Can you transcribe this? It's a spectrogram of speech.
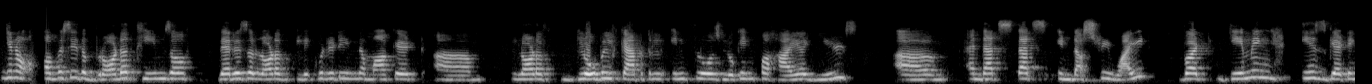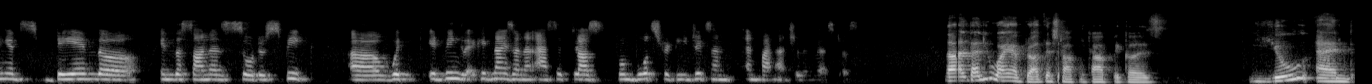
you know, obviously the broader themes of there is a lot of liquidity in the market, um, a lot of global capital inflows looking for higher yields, um, and that's that's industry wide. But gaming is getting its day in the in the sun, as so to speak, uh, with it being recognized as an asset class from both strategics and, and financial investors. Now, I'll tell you why I brought this topic up because you and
